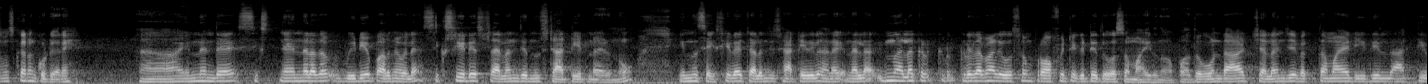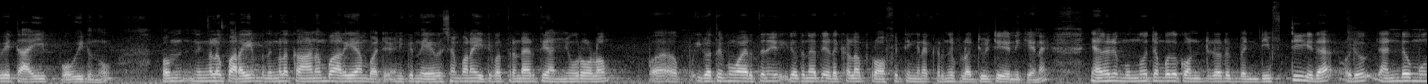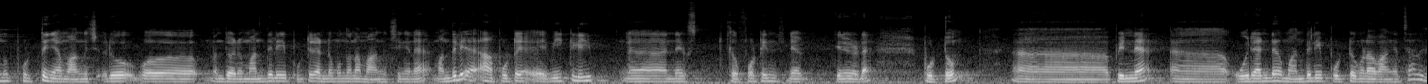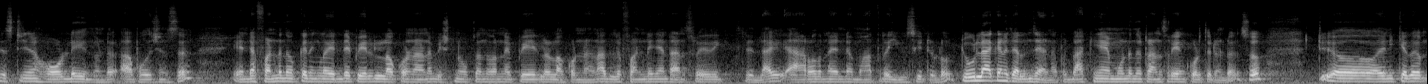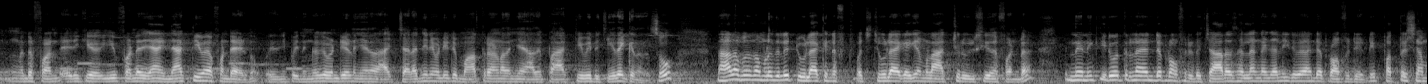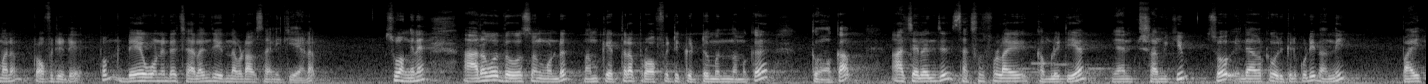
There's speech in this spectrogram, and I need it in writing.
നമസ്കാരം കൂട്ടുകാരെ. ഇന്ന് എന്റെ സിക്സ് ഞാൻ ഇന്നലെ വീഡിയോ പറഞ്ഞ പോലെ സിക്സ്റ്റി ഡേയ്സ് ചലഞ്ച് ഇന്ന് സ്റ്റാർട്ട് ചെയ്തിട്ടുണ്ടായിരുന്നു. ഇന്ന് സിക്സ്റ്റി ഡേ ചലഞ്ച് സ്റ്റാർട്ട് ചെയ്തതിൽ നല്ല നല്ല ഇന്ന് നല്ല കൃത്യമായ ദിവസം പ്രോഫിറ്റ് കിട്ടിയ ദിവസമായിരുന്നു. അപ്പോൾ അതുകൊണ്ട് ആ ചലഞ്ച് വ്യക്തമായ രീതിയിൽ ആക്ടിവേറ്റ് ആയി പോയിരുന്നു. അപ്പം നിങ്ങൾ പറയും നിങ്ങൾ കാണുമ്പോൾ അറിയാൻ പറ്റും. എനിക്കിന്ന് ഏകദേശം പറഞ്ഞാൽ ഇരുപത്തിരണ്ടായിരത്തി അഞ്ഞൂറോളം ഇരുപത്തി മൂവായിരത്തിന് ഇരുപത്തിനായിരത്തി ഇടയ്ക്കുള്ള പ്രോഫിറ്റ് ഇങ്ങനെ കിടന്ന് ഫ്ലക്ച്വേറ്റ് ചെയ്യണിക്കാണ് ഞാനൊരു മുന്നൂറ്റമ്പത് ക്വാണ്ടിറ്റിയുടെ ഒരു നിഫ്റ്റിയുടെ ഒരു രണ്ട് മൂന്ന് പുട്ട് ഞാൻ വാങ്ങിച്ചു. ഒരു എന്താണ് മന്ത്ലി പുട്ട് രണ്ട് മൂന്നെണ്ണം വാങ്ങിച്ചു ഇങ്ങനെ മന്ത്ലി ആ പുട്ട് വീക്ക്ലി നെക്സ്റ്റ് ഫോർട്ടീൻ ജനുവരിയുടെ പുട്ടും പിന്നെ രണ്ട് മന്ത്ലി പുട്ടും കൂടെ വാങ്ങിച്ചാൽ അത് ജസ്റ്റ് ഞാൻ ഹോൾഡ് ചെയ്യുന്നുണ്ട് ആ പൊസിഷൻസ് എന്റെ ഫണ്ട് നോക്കി നിങ്ങൾ എന്റെ പേരിലുള്ള അക്കൗണ്ടാണ് വിഷ്ണു ഗുപ്ത എന്ന് പറഞ്ഞ പേരിലുള്ള അക്കൗണ്ടാണ് അതിൽ ഫണ്ട് ഞാൻ ട്രാൻസ്ഫർ ചെയ്തിട്ടില്ല. അറുപതിനായിരം മാത്രമേ യൂസ് ചെയ്തിട്ടുള്ളൂ. ടു ലാക്കിന്റെ ചലഞ്ചാണ് അപ്പോൾ ബാക്കി ഞാൻ എമൗണ്ട് ഒന്ന് ട്രാൻസ്ഫർ ചെയ്യാൻ കൊടുത്തിട്ടുണ്ട്. സോ എനിക്കത് എന്റെ ഫണ്ട് എനിക്ക് ഈ ഫണ്ട് ഞാൻ ഇനാക്റ്റീവായ ഫണ്ടായിരുന്നു ഇനിയിപ്പോൾ നിങ്ങൾക്ക് വേണ്ടിയാണ് ഞാൻ ചലഞ്ചിന് വേണ്ടിയിട്ട് മാത്രമാണ് ഞാൻ അതിപ്പോൾ ആക്ടിവേറ്റ് ചെയ്തേക്കുന്നത്. സോ നാളെ മുതൽ നമ്മളിതിൽ ടു ലാക്കിന്റെ വെച്ച് ടു ലാക്കാക്കി നമ്മൾ ആക്ച്വലി യൂസ് ചെയ്യുന്ന ഫണ്ട് ഇന്ന് എനിക്ക് ഇരുപത്തിരണ്ടായിരം പ്രോഫിറ്റ് കിട്ടി. ചാർജസ് എല്ലാം കഴിഞ്ഞാൽ ഇരുപതിനായിരം പ്രോഫിറ്റ് കിട്ടി. പത്ത് ശതമാനം പ്രോഫിറ്റ് കിട്ടി. അപ്പം ഡേ വണ്ണിന്റെ ചലഞ്ച് ഇന്ന് അവിടെ അവസാനിക്കുകയാണ്. സോ അങ്ങനെ അറുപത് ദിവസം കൊണ്ട് നമുക്ക് എത്ര പ്രോഫിറ്റ് കിട്ടുമെന്ന് നമുക്ക് നോക്കാം. ആ ചലഞ്ച് സക്സസ്ഫുള്ളായി കംപ്ലീറ്റ് ചെയ്യാൻ ഞാൻ ശ്രമിക്കും. സോ എല്ലാവർക്കും ഒരിക്കൽ കൂടി നന്ദി. ബൈ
